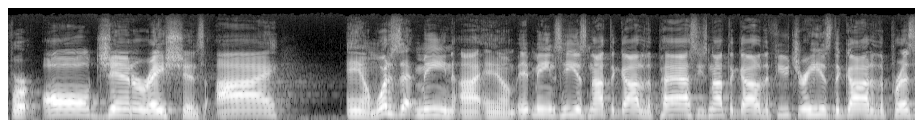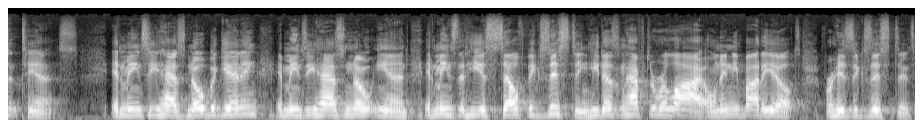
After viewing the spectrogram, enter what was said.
for all generations. I am. What does that mean, I am? It means He is not the God of the past, He's not the God of the future, He is the God of the present tense. It means he has no beginning. It means he has no end. It means that he is self existing. He doesn't have to rely on anybody else for his existence.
